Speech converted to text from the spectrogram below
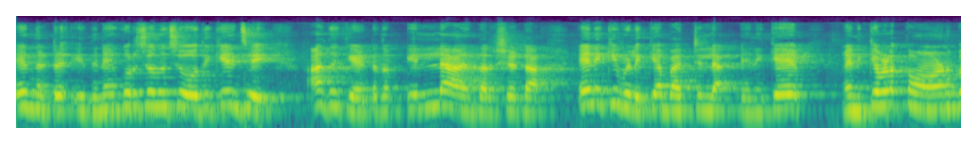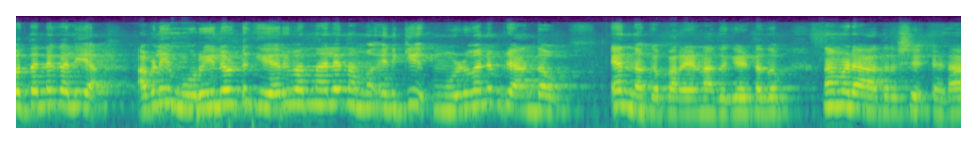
എന്നിട്ട് ഇതിനെക്കുറിച്ചൊന്ന് ചോദിക്കുകയും ചെയ്. അത് കേട്ടതും ഇല്ല ദർശട്ട എനിക്ക് വിളിക്കാൻ പറ്റില്ല. എനിക്ക് എനിക്ക് അവളെ കാണുമ്പോൾ തന്നെ കലിയ. അവൾ ഈ മുറിയിലോട്ട് കയറി വന്നാലേ നമ്മ എനിക്ക് മുഴുവനും ഭ്രാന്താവും. എന്നൊക്കെ പറയണം അത് കേട്ടതും നമ്മുടെ ആദർശ് എടാ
